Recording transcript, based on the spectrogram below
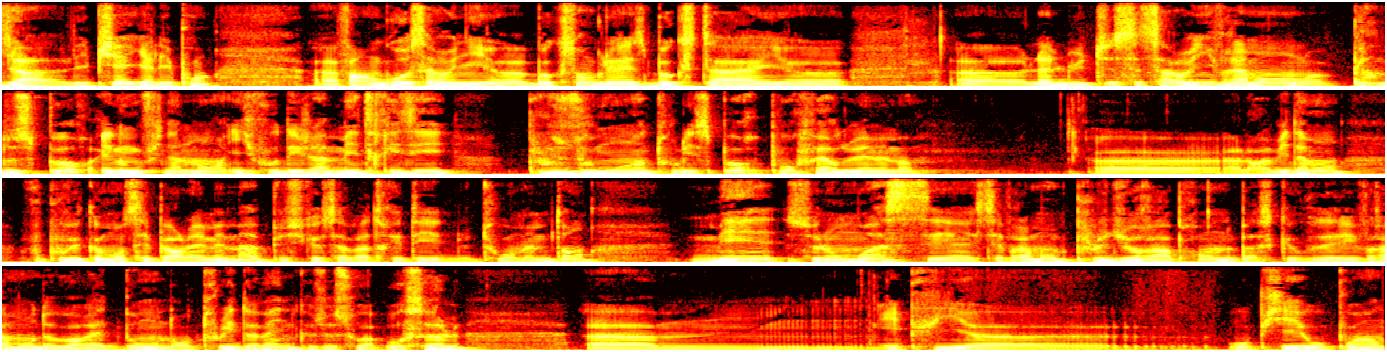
il y a les pieds, il y a les poings. Euh, enfin en gros ça réunit boxe anglaise, boxe thaï, la lutte, ça, ça, réunit vraiment plein de sports. Et donc finalement il faut déjà maîtriser plus ou moins tous les sports pour faire du MMA. alors évidemment, vous pouvez commencer par le MMA puisque ça va traiter de tout en même temps. Mais selon moi, c'est vraiment plus dur à apprendre parce que vous allez vraiment devoir être bon dans tous les domaines, que ce soit au sol, euh, et puis euh, au pied, au point.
